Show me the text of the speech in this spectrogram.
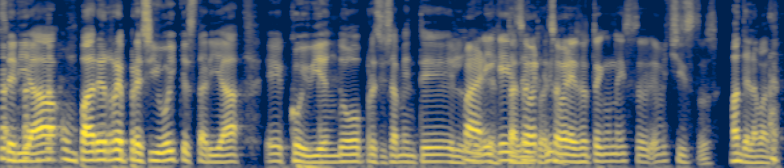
sería un padre represivo y que estaría eh, cohibiendo precisamente el, Marica, talento sobre, eso tengo una historia muy chistosa. Mándela, mándela,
